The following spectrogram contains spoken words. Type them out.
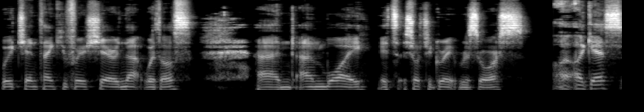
Wei Chien, thank you for sharing that with us and, and why it's such a great resource. I, I guess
